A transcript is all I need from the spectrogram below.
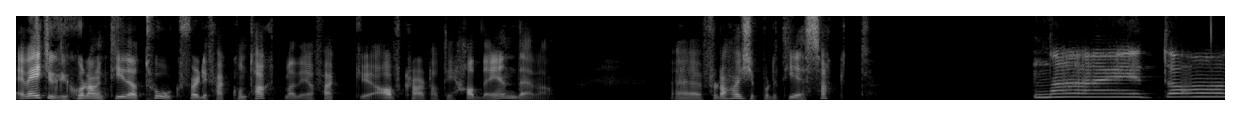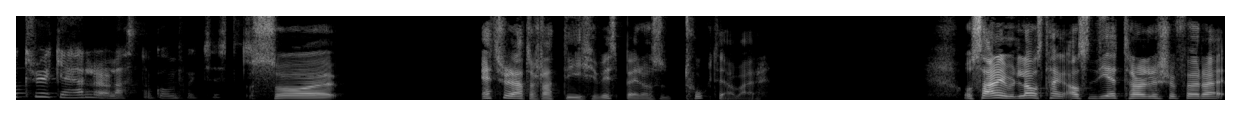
Jeg vet jo ikke hvor lang tid det tok før de fikk kontakt med de og fikk avklart at de hadde eiendelene. Eh, For det har ikke politiet sagt. Nei, da tror jeg ikke jeg heller har lest noe om, faktisk. Så jeg tror rett og slett de ikke visste bedre, og så tok de det bare. Og særlig, la oss tenke, altså de er trailersjåfører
